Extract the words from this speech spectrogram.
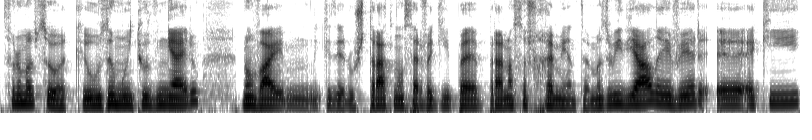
Se for uma pessoa que usa muito o dinheiro, não vai, quer dizer, o extrato não serve aqui para, para a nossa ferramenta, mas o ideal é ver aqui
